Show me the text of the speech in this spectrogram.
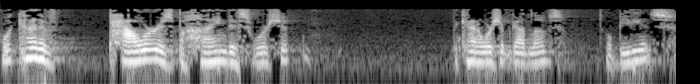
what kind of power is behind this worship? The kind of worship God loves? Obedience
